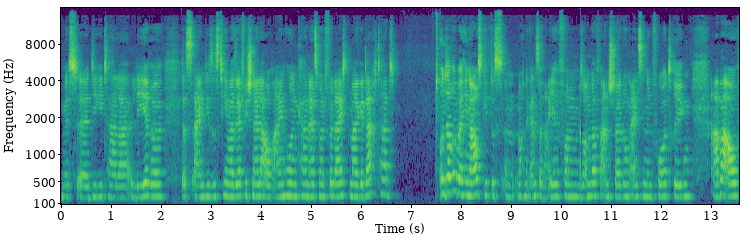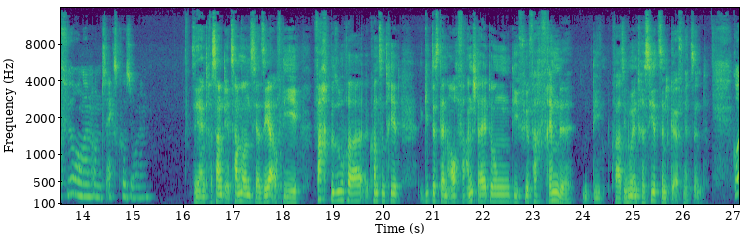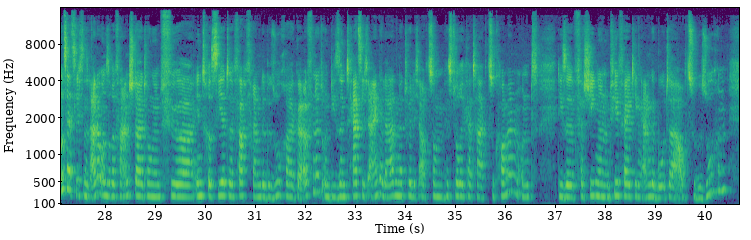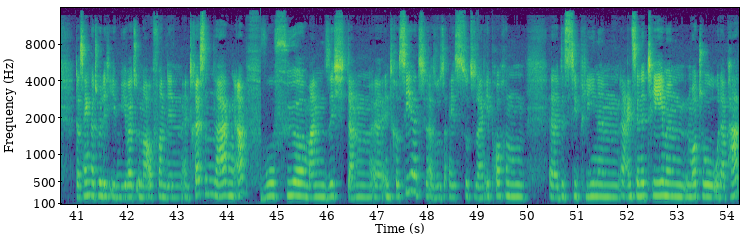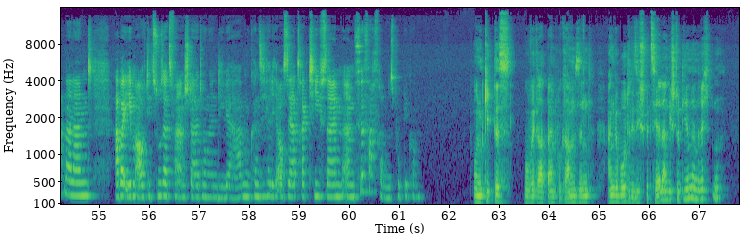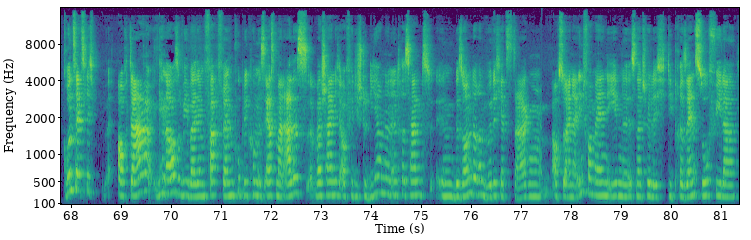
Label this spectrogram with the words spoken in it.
mit äh, digitaler Lehre, dass einen dieses Thema sehr viel schneller auch einholen kann, als man vielleicht mal gedacht hat. Und darüber hinaus gibt es ähm, noch eine ganze Reihe von Sonderveranstaltungen, einzelnen Vorträgen, aber auch Führungen und Exkursionen. Sehr interessant. Jetzt haben wir uns ja sehr auf die Fachbesucher konzentriert. Gibt es denn auch Veranstaltungen, die für Fachfremde, die quasi nur interessiert sind, geöffnet sind? Grundsätzlich sind alle unsere Veranstaltungen für interessierte, fachfremde Besucher geöffnet und die sind herzlich eingeladen, natürlich auch zum Historikertag zu kommen und diese verschiedenen und vielfältigen Angebote auch zu besuchen. Das hängt natürlich eben jeweils immer auch von den Interessenlagen ab, wofür man sich dann äh, interessiert, also sei es sozusagen Epochen, äh, Disziplinen, einzelne Themen, Motto oder Partnerland. Aber eben auch die Zusatzveranstaltungen, die wir haben, können sicherlich auch sehr attraktiv sein ähm, für fachfremdes Publikum. Und gibt es, wo wir gerade beim Programm sind, Angebote, die sich speziell an die Studierenden richten? Grundsätzlich auch da, genauso wie bei dem fachfremden Publikum, ist erstmal alles wahrscheinlich auch für die Studierenden interessant. Im Besonderen würde ich jetzt sagen, auf so einer informellen Ebene ist natürlich die Präsenz so vieler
